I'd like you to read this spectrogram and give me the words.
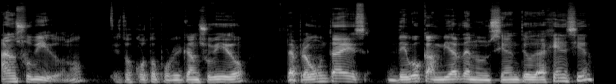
han subido, ¿no? Estos costos por clic han subido. La pregunta es, ¿debo cambiar de anunciante o de agencia?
